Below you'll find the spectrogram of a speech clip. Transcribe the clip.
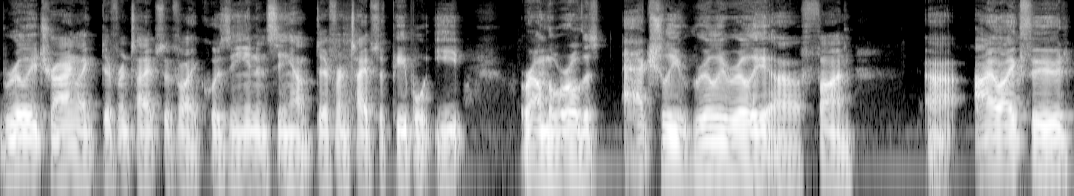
really trying like different types of like cuisine and seeing how different types of people eat around the world is actually really really uh, fun. Uh, I like food.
